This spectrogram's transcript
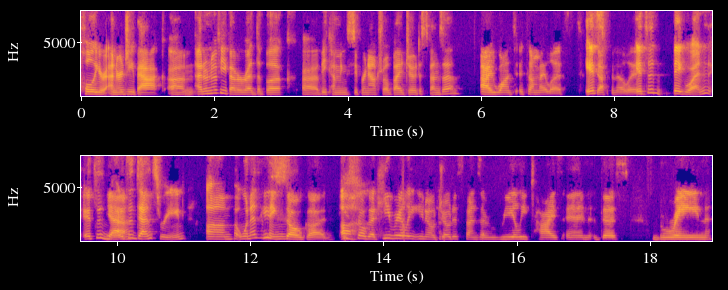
pull your energy back. Um, I don't know if you've ever read the book uh, Becoming Supernatural by Joe Dispenza. I want it's on my list. It's definitely it's a big one. It's a yeah. it's a dense read. Um, but one of the He's things so good. He's uh, so good. He really, you know, Joe Dispenza really ties in this brain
